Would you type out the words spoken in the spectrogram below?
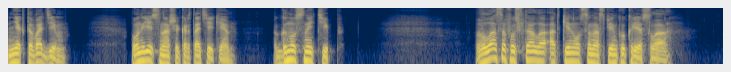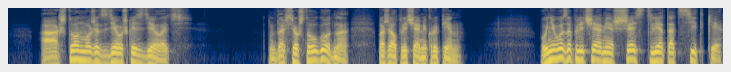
Некто Вадим. Он есть в нашей картотеке. Гнусный тип. Власов устало откинулся на спинку кресла. А что он может с девушкой сделать? Да все что угодно, пожал плечами Крупин. У него за плечами шесть лет отсидки.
